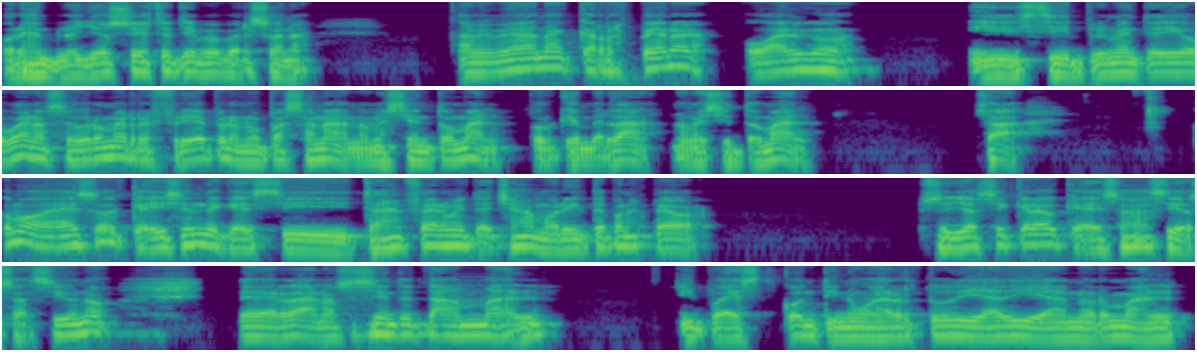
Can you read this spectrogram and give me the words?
por ejemplo, yo soy este tipo de persona, a mí me dan a carraspera o algo y simplemente digo, bueno, seguro me resfrié, pero no pasa nada, no me siento mal, porque en verdad no me siento mal. O sea, como eso que dicen de que si estás enfermo y te echas a morir, te pones peor yo sí creo que eso es así. O sea, si uno de verdad no se siente tan mal y puedes continuar tu día a día normal,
